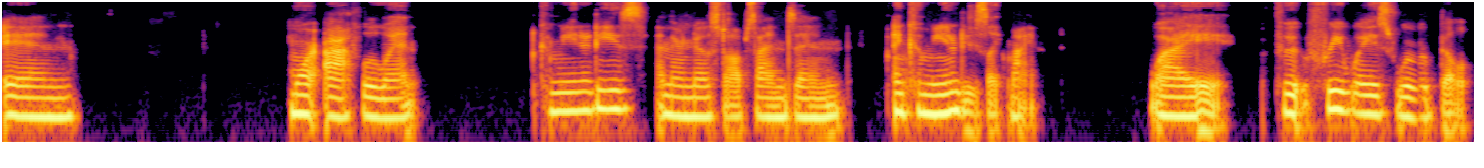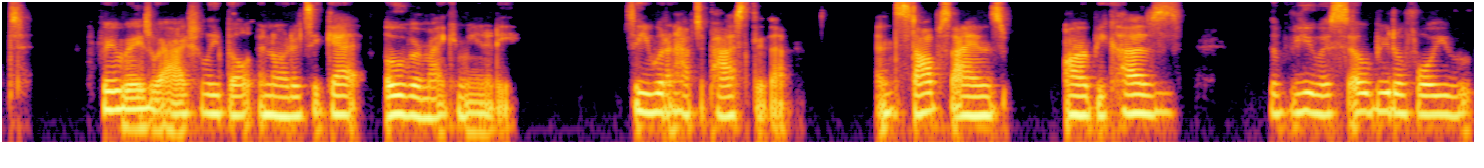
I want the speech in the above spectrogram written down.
in more affluent communities and there are no stop signs in in communities like mine. Why f- freeways were built. Freeways were actually built in order to get over my community. So you wouldn't have to pass through them. And stop signs are because the view is so beautiful you,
